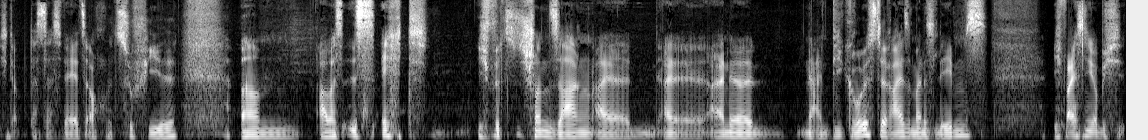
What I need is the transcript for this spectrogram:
ich glaube, dass das wäre jetzt auch zu viel. Ähm, aber es ist echt, ich würde schon sagen, eine, eine, nein, die größte Reise meines Lebens. Ich weiß nicht, ob ich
